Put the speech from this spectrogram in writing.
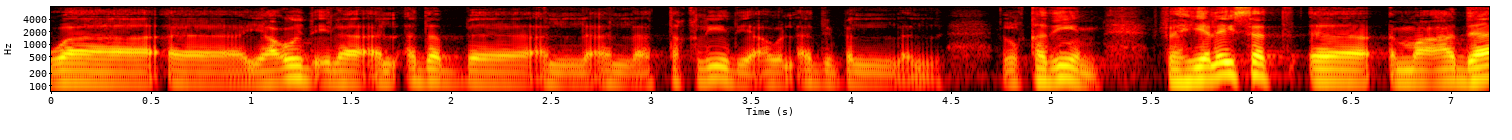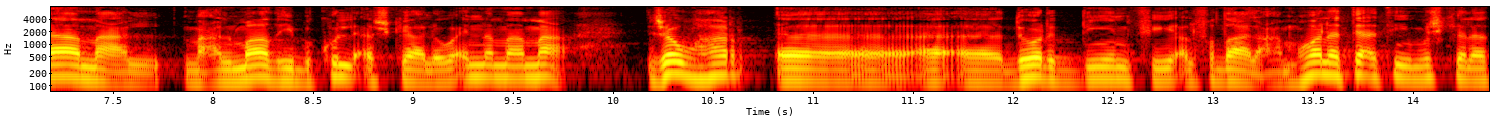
ويعود إلى الأدب آه، ال- ال- التقليدي أو الأدب ال- ال- القديم. فهي ليست آه، معاداه مع مع الماضي بكل أشكاله وإنما مع جوهر آه، آه، دور الدين في الفضاء العام. هنا تأتي مشكلة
